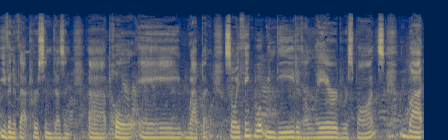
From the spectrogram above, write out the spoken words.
even if that person doesn't uh, pull a weapon. So I think what we need is a layered response, but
